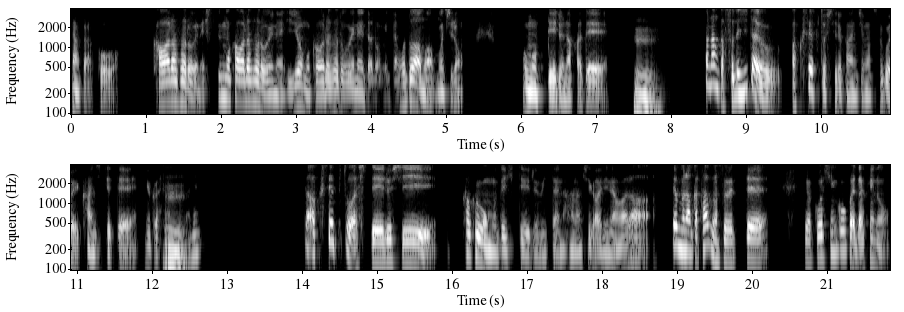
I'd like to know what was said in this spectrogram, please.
なんかこう、変わらざるを得ない、質も変わらざるを得ないし、量も変わらざるを得ないだろうみたいなことは、まあもちろん思っている中で、うん。まあ、なんかそれ自体をアクセプトしてる感じもすごい感じてて、ゆかさんがね。うん、アクセプトはしているし、覚悟もできているみたいな話がありながら、でもなんか多分それって、夜行振興会だけの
